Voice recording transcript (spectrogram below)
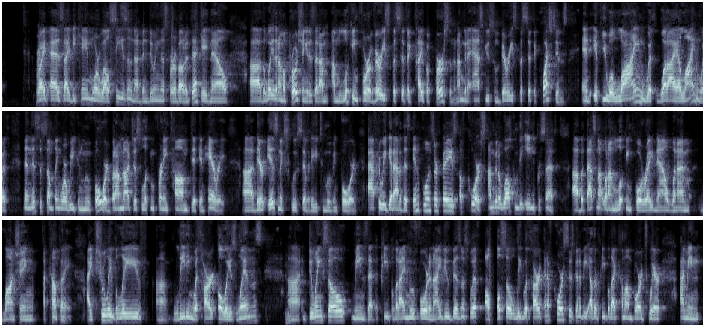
right? right? As I became more well seasoned, I've been doing this for about a decade now uh, the way that I'm approaching it is that I'm I'm looking for a very specific type of person, and I'm going to ask you some very specific questions. And if you align with what I align with, then this is something where we can move forward. But I'm not just looking for any Tom, Dick, and Harry. Uh, there is an exclusivity to moving forward. After we get out of this influencer phase, of course, I'm going to welcome the 80%. Uh, but that's not what I'm looking for right now when I'm launching a company. I truly believe uh, leading with heart always wins. Mm-hmm. Uh, doing so means that the people that I move forward and I do business with also lead with heart. And of course, there's going to be other people that come on board to where, I mean,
